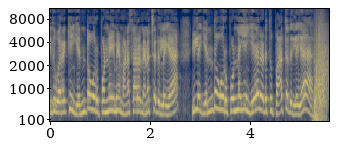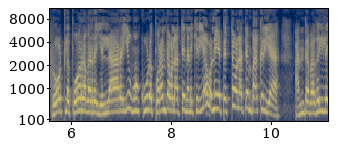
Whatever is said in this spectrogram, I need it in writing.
இது வரைக்கும் எந்த ஒரு பொண்ணையுமே மனசார நினைச்சது இல்லையா இல்ல எந்த ஒரு பொண்ணையும் ஏற எடுத்து பார்த்தது இல்லையா ரோட்ல போற வர்ற எல்லாரையும் உன் கூட பிறந்தவளாத்தே நினைக்கிறியா? உன்னைய பெத்தவளாத்தையும் பாக்குறியா? அந்த வகையில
